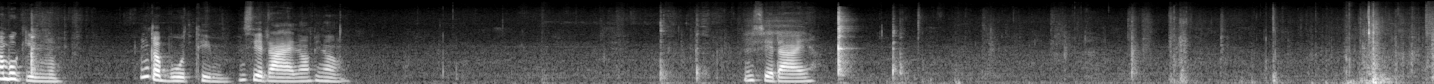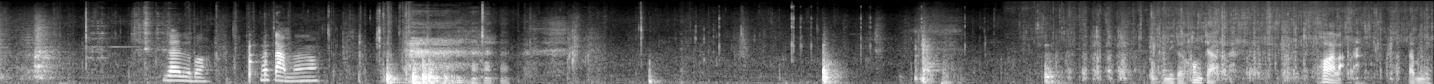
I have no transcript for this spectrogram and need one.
เฮาบกินเนาะมันก็บูดทิมมันเสียดายเนาะพี่น้องมันเสียดายได้หรือบ่ามาต่ำแล้วเนาะอันนี้ก็คงจะพ่อละตำนี้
